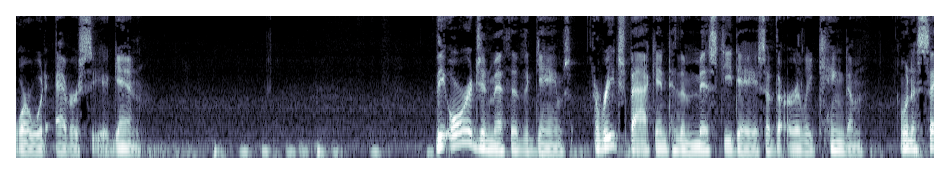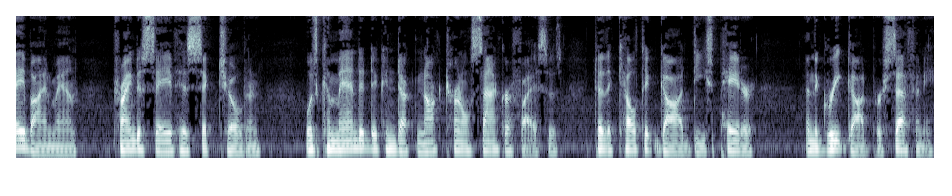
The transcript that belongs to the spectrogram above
or would ever see again. The origin myth of the games reached back into the misty days of the early kingdom, when a Sabine man, trying to save his sick children, was commanded to conduct nocturnal sacrifices to the Celtic god Dis Pater and the Greek god Persephone,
